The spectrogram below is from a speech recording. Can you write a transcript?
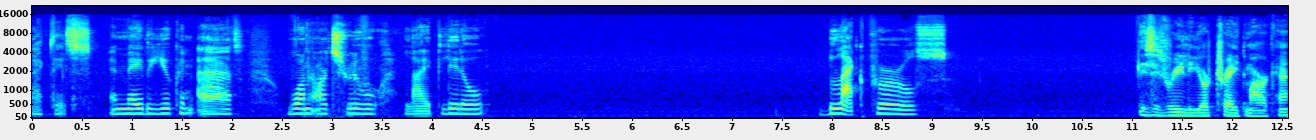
like this and maybe you can add one or two like little black pearls This is really your trademark, huh?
